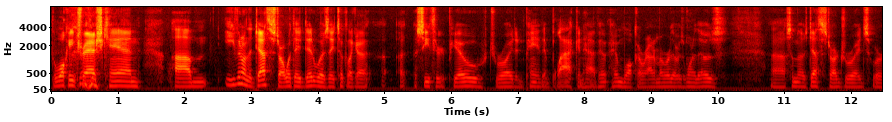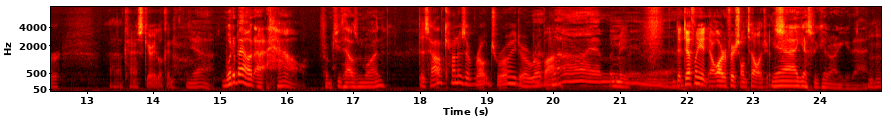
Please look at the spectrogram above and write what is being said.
the walking trash can. Um, even on the Death Star, what they did was they took like a, a, a C-3PO droid and painted it black and have him, him walk around. I remember there was one of those. Uh, some of those Death Star droids were uh, kind of scary looking. Yeah. What about uh, Hal from 2001? Does Hal count as a ro- droid or a robot? well, I mean, yeah. definitely an artificial intelligence. Yeah, I guess we could argue that. Mm-hmm.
